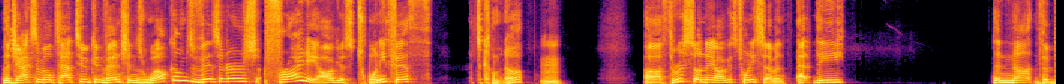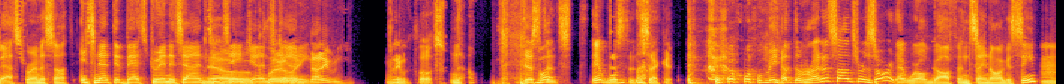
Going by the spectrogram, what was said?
The Jacksonville Tattoo Conventions welcomes visitors Friday, August 25th. That's coming up. Mm. Uh, through Sunday, August 27th at the the not the best Renaissance. It's not the best Renaissance in St. Johns clearly. County. Not even, not even close. No. Distance. it will- distance second. will be at the Renaissance Resort at World Golf in St. Augustine. Hmm.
